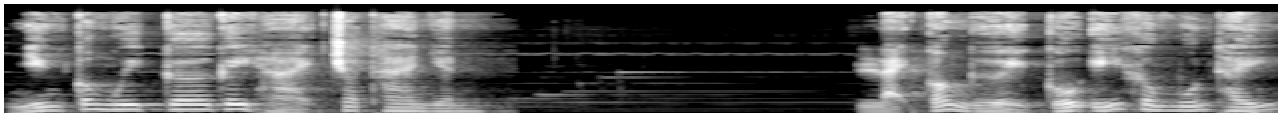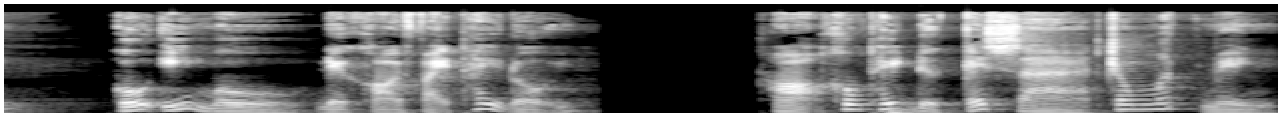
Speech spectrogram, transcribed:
nhưng có nguy cơ gây hại cho tha nhân lại có người cố ý không muốn thấy, cố ý mù để khỏi phải thay đổi. Họ không thấy được cái xà trong mắt mình.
